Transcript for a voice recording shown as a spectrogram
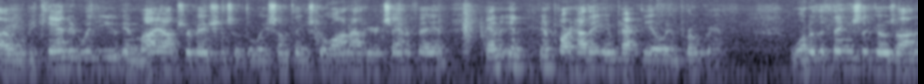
I will be candid with you in my observations of the way some things go on out here at Santa Fe and, and in, in part how they impact the OM program. One of the things that goes on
